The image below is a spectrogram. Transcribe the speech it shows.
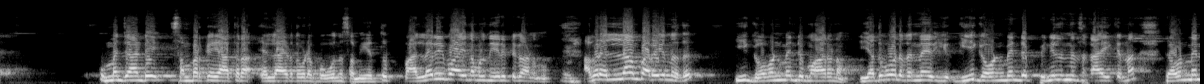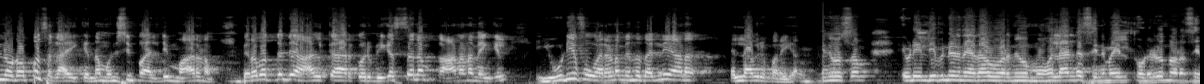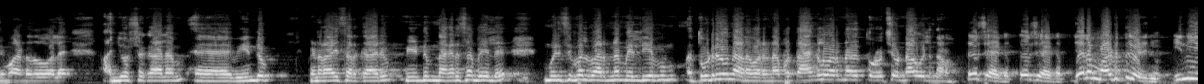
ഉമ്മൻചാണ്ടി സമ്പർക്ക യാത്ര എല്ലായിടത്തും കൂടെ പോകുന്ന സമയത്ത് പലരുമായി നമ്മൾ നേരിട്ട് കാണുന്നു. അവരെല്ലാം പറയുന്നത് ഈ ഗവൺമെന്റ് മാറണം. ഈ അതുപോലെ തന്നെ ഈ- ഗവൺമെന്റ് പിന്നിൽ നിന്ന് സഹായിക്കുന്ന ഗവൺമെന്റിനോടൊപ്പം സഹായിക്കുന്ന മുനിസിപ്പാലിറ്റി മാറണം. പിറവത്തിന്റെ ആൾക്കാർക്ക് ഒരു വികസനം കാണണമെങ്കിൽ യു വരണം എന്ന് തന്നെയാണ് എല്ലാവരും പറയുക. കഴിഞ്ഞ ദിവസം ഇവിടെ എൽ ഡി എഫിന്റെ ഒരു നേതാവ് പറഞ്ഞു മോഹൻലാലിന്റെ സിനിമയിൽ തുടരും എന്ന് പറഞ്ഞ സിനിമ കണ്ടതുപോലെ അഞ്ചു വർഷക്കാലം വീണ്ടും പിണറായി സർക്കാരും വീണ്ടും നഗരസഭയിൽ മുനിസിപ്പൽ ഭരണം എൽ ഡി എഫും തുടരുമെന്നാണ് പറയുന്നത്. അപ്പൊ താങ്കൾ പറഞ്ഞത് തുടർച്ച ഉണ്ടാവില്ലെന്നാണോ? തീർച്ചയായിട്ടും തീർച്ചയായിട്ടും. ജനം മടുത്തു കഴിഞ്ഞു. ഇനി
